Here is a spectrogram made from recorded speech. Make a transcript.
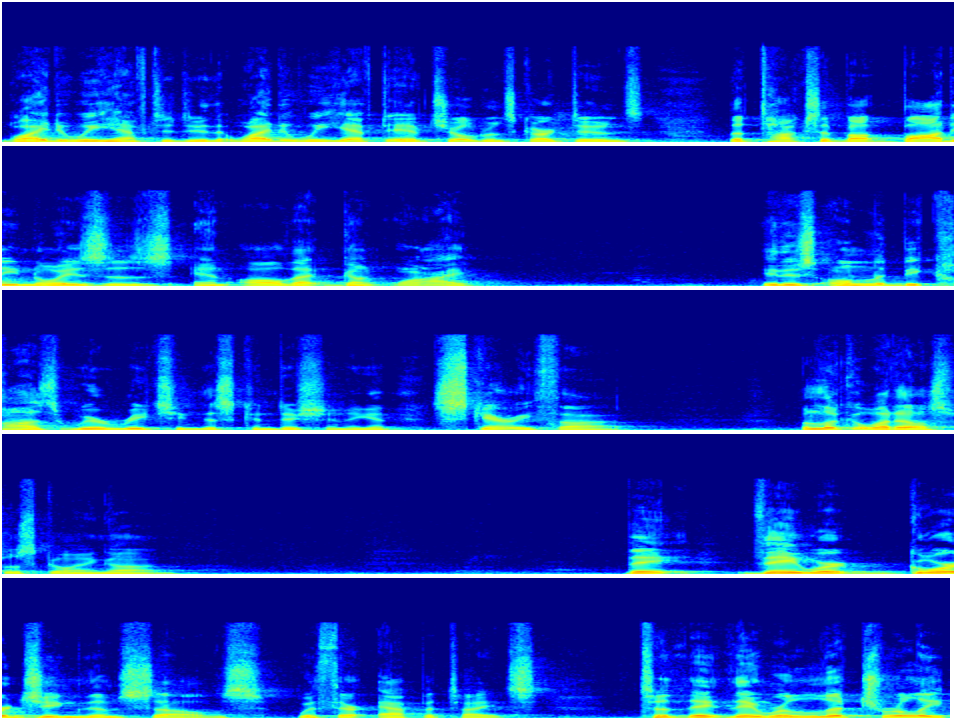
Why do we have to do that? Why do we have to have children's cartoons that talks about body noises and all that gunk? Why? It is only because we're reaching this condition again. Scary thought. But look at what else was going on. They, they were gorging themselves with their appetites. To, they, they were literally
